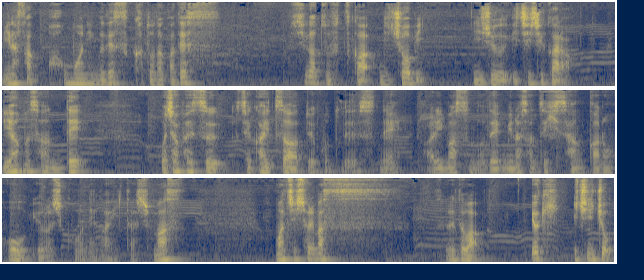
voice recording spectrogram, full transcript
皆さん、ホモーニングです。加高です。4月2日日曜日21時からリアムさんでお茶フェス世界ツアーということでですね、ありますので、皆さんぜひ参加の方よろしくお願いいたします。お待ちしております。それでは、良き一日を。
